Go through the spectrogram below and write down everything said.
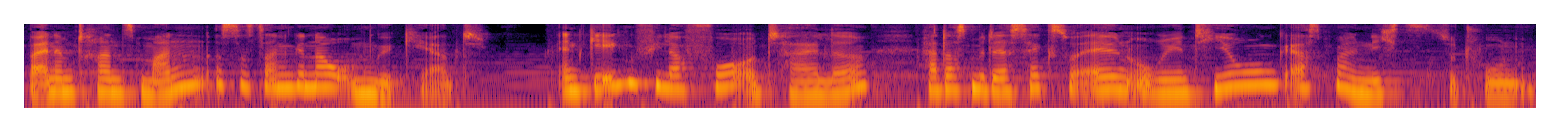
Bei einem Transmann ist es dann genau umgekehrt. Entgegen vieler Vorurteile hat das mit der sexuellen Orientierung erstmal nichts zu tun.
